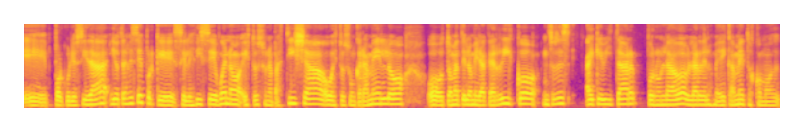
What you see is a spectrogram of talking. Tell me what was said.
eh, por curiosidad y otras veces porque se les dice, bueno, esto es una pastilla o esto es un caramelo o tómatelo, mira qué rico. Entonces hay que evitar, por un lado, hablar de los medicamentos como,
